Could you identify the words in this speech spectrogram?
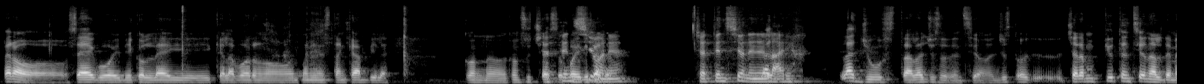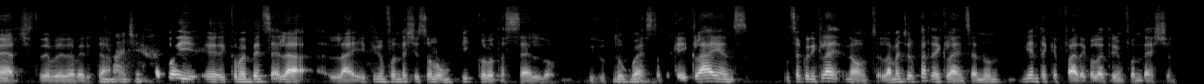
però seguo i miei colleghi che lavorano in maniera instancabile con, con successo. C'è tensione? C'è tensione nell'aria? La, la giusta, la giusta tensione. Giusto, c'era più tensione al demerge, devo dire la verità. Immagino. E poi, eh, come ben sai, la, la Ethereum Foundation è solo un piccolo tassello di tutto mm-hmm. questo, perché i clients un sacco di client, no, la maggior parte dei clients hanno niente a che fare con la Ethereum Foundation.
